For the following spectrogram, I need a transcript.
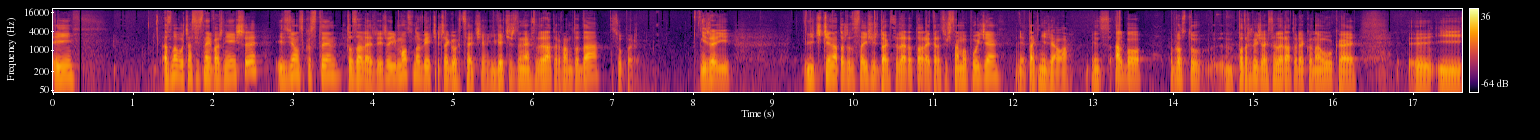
I a znowu czas jest najważniejszy i w związku z tym to zależy. Jeżeli mocno wiecie, czego chcecie i wiecie, że ten akcelerator wam to da, super. Jeżeli liczycie na to, że dostaliście do akceleratora i teraz już samo pójdzie, nie, tak nie działa. Więc albo po prostu y, potraktujcie akcelerator jako naukę y, i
